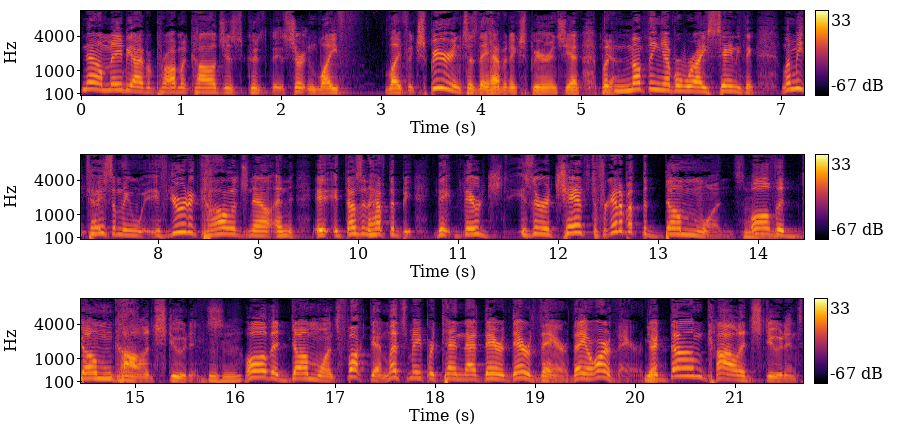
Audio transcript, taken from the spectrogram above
Now, maybe I have a problem at colleges because certain life life experiences they haven't experienced yet, but nothing ever where I say anything. Let me tell you something. If you're at a college now, and it, it doesn't have to be, they, there is there a chance to forget about the dumb ones, mm-hmm. all the dumb college students, mm-hmm. all the dumb ones. Fuck them. Let's make pretend that they're they're there. They are there. They're dumb college students.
